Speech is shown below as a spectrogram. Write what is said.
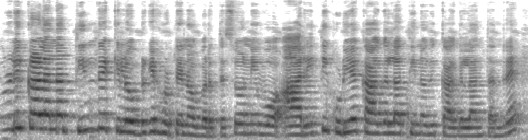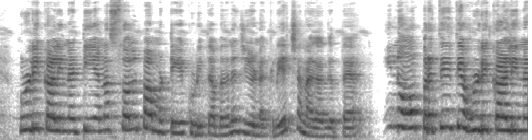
ಹುರುಳಿಕಾಳನ್ನು ತಿಂದರೆ ಕೆಲವೊಬ್ಬರಿಗೆ ಹೊಟ್ಟೆ ನೋವು ಬರುತ್ತೆ. ಸೊ ನೀವು ಆ ರೀತಿ ಕುಡಿಯೋಕ್ಕಾಗಲ್ಲ, ತಿನ್ನೋದಕ್ಕಾಗಲ್ಲ ಅಂತಂದರೆ ಹುರುಳಿಕಾಳಿನ ಟೀಯನ್ನು ಸ್ವಲ್ಪ ಮಟ್ಟಿಗೆ ಕುಡಿತಾ ಬಂದರೆ ಜೀರ್ಣಕ್ರಿಯೆ ಚೆನ್ನಾಗಾಗುತ್ತೆ. ಇನ್ನು ಪ್ರತಿನಿತ್ಯ ಹುರುಳಿಕಾಳಿನ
